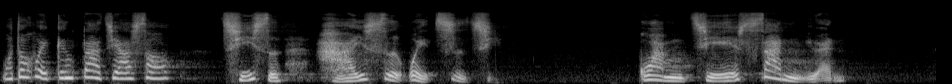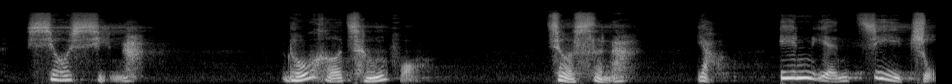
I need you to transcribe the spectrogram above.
我都会跟大家说，其实还是为自己广结善缘。修行啊，如何成佛？就是呢，要因缘具足，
